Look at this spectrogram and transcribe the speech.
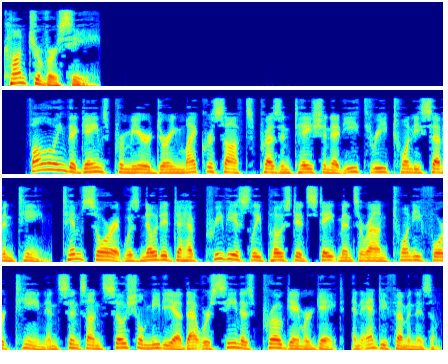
Controversy Following the game's premiere during Microsoft's presentation at E3 2017, Tim Soret was noted to have previously posted statements around 2014 and since on social media that were seen as pro-Gamergate, and anti-feminism.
